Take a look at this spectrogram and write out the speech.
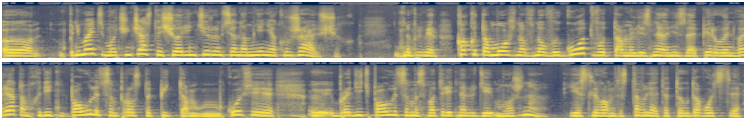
э, понимаете, мы очень часто еще ориентируемся на мнение окружающих. Например, как это можно в Новый год, вот там, или, не знаю, 1 января, там, ходить по улицам, просто пить там кофе, э, бродить по улицам и смотреть на людей? Можно? если вам доставляет это удовольствие.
